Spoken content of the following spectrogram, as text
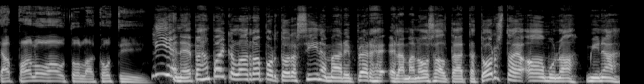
ja paloautolla kotiin. Lieneepähän paikallaan raportoida siinä määrin perheelämän osalta, että torstai-aamuna minä,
